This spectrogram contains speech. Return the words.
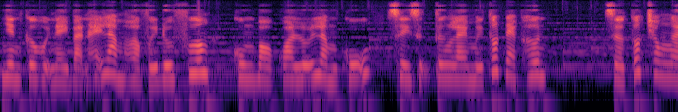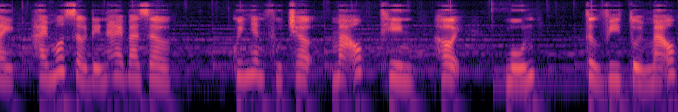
Nhân cơ hội này bạn hãy làm hòa với đối phương, cùng bỏ qua lỗi lầm cũ, xây dựng tương lai mới tốt đẹp hơn. Giờ tốt trong ngày, 21 giờ đến 23 giờ. Quý nhân phù trợ, Mão, Thìn, Hợi. 4. Tử vi tuổi Mão.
